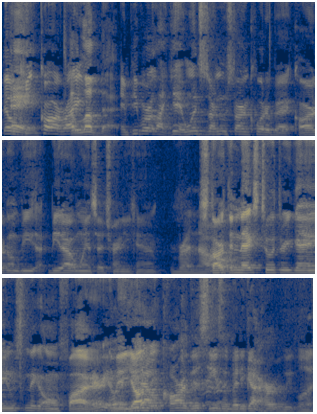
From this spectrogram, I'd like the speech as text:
They'll Hey, keep Carr, right? I love that. And people are like, "Yeah, Wentz is our new starting quarterback. Carr's gonna beat beat out Wentz at training camp. Bruh, no. Start the next two or three games, nigga on fire. Mariota and then y'all, beat out Carr this season, but he got hurt week one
